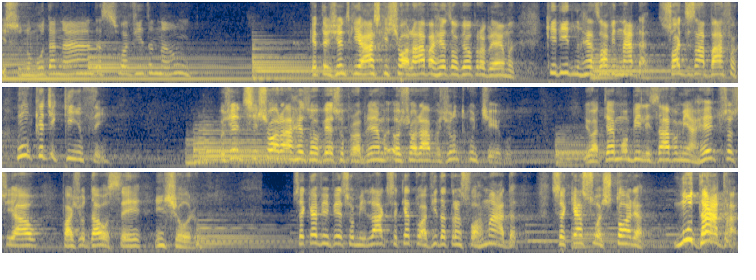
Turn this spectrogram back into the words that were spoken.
isso não muda nada a sua vida, não. Porque tem gente que acha que chorar vai resolver o problema. Querido, não resolve nada, só desabafa. Um de 15. Gente, se chorar resolvesse o problema, eu chorava junto contigo. Eu até mobilizava minha rede social para ajudar você em choro. Você quer viver seu milagre? Você quer a tua vida transformada? Você quer a sua história mudada?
